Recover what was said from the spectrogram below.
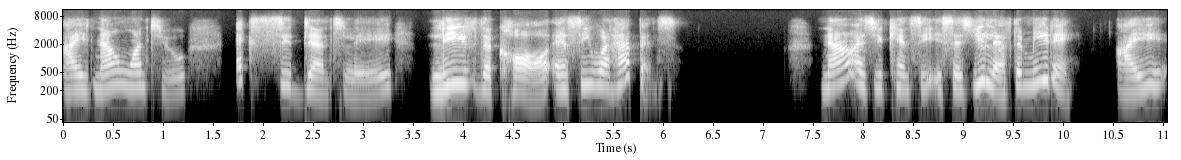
I now want to accidentally leave the call and see what happens. Now, as you can see, it says you left the meeting. I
